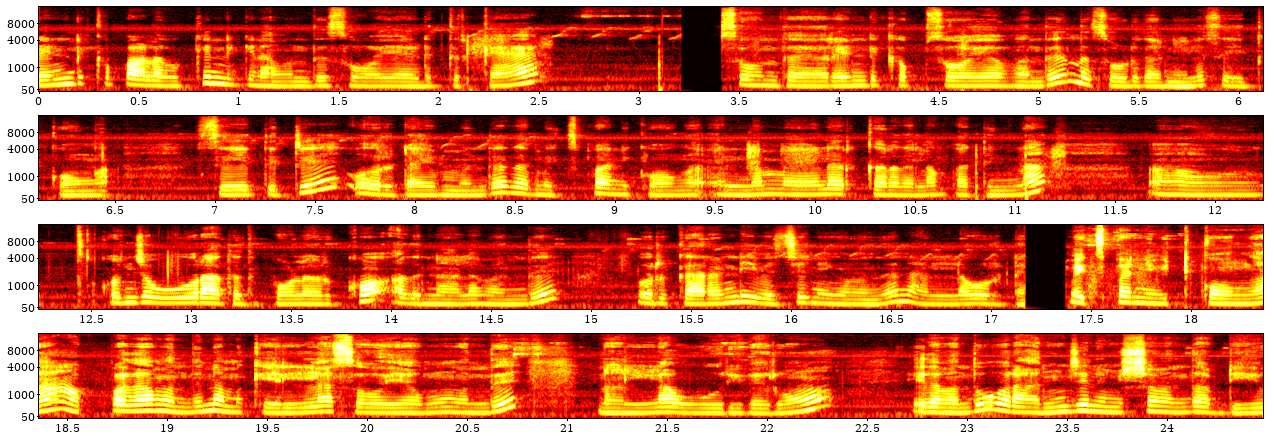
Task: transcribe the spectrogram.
ரெண்டு கப் அளவுக்கு இன்றைக்கி நான் வந்து சோயா எடுத்திருக்கேன். ஸோ இந்த ரெண்டு கப் சோயா வந்து இந்த சுடு தண்ணியில் சேர்த்துக்கோங்க. சேர்த்துட்டு ஒரு டைம் வந்து அதை மிக்ஸ் பண்ணிக்கோங்க. இல்லைன்னா மேலே இருக்கிறதெல்லாம் பார்த்திங்கன்னா கொஞ்சம் ஊறாதது போல் இருக்கும். அதனால வந்து ஒரு கரண்டி வச்சு நீங்கள் வந்து நல்லா ஒரு டைம் மிக்ஸ் பண்ணி விட்டுக்கோங்க. அப்போ தான் வந்து நமக்கு எல்லா சோயாவும் வந்து நல்லா ஊறி வரும். இதை வந்து ஒரு அஞ்சு நிமிஷம் வந்து அப்படியே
